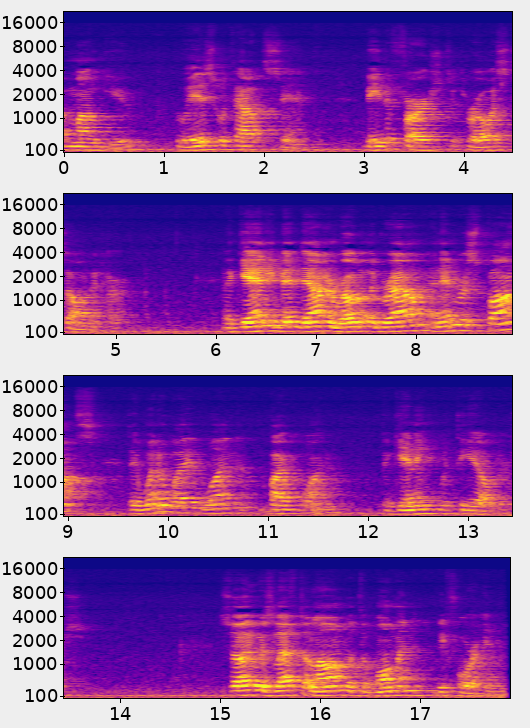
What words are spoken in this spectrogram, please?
among you who is without sin be the first to throw a stone at her. Again he bent down and wrote on the ground, and in response they went away one by one, beginning with the elders. So he was left alone with the woman before him.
